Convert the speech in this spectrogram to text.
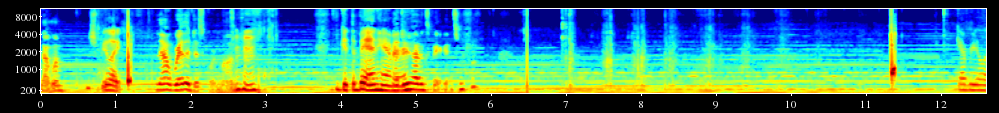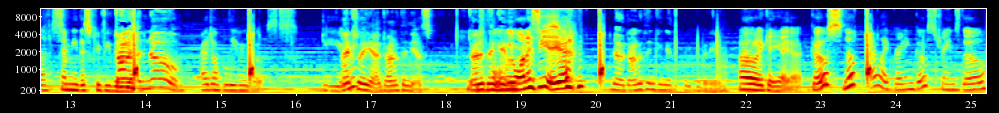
That one. it should be like, Now we're the Discord mod. mhm. get the ban hammer. I do have experience. Gabriella, send me this creepy video. Jonathan, no! I don't believe in ghosts. Do you? Actually, yeah, Jonathan, yes. Jonathan Well, we want to see it, yeah. No, Jonathan can get the creepy video. Oh, okay, yeah, yeah. Ghosts? Nope. I like riding ghost trains though.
